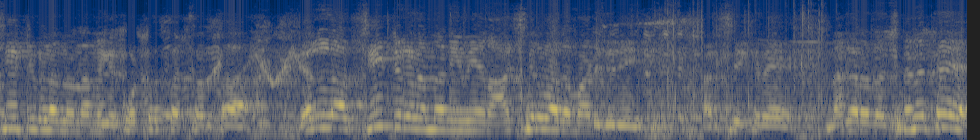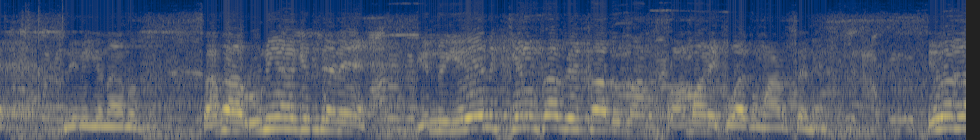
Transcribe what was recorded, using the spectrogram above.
ಸೀಟುಗಳನ್ನು ನಮಗೆ ಕೊಟ್ಟಿರ್ತಕ್ಕಂಥ ಎಲ್ಲ ಸೀಟುಗಳನ್ನು ನೀವೇನು ಆಶೀರ್ವಾದ ಮಾಡಿದಿರಿ ಅರ್ಸಿಕರೆ ನಗರದ ಜನತೆ, ನಿಮಗೆ ನಾನು ಸದಾ ಋಣಿಯಾಗಿದ್ದೇನೆ. ಇನ್ನು ಏನು ಕೆಲಸ ಬೇಕಾದರೂ ನಾನು ಪ್ರಾಮಾಣಿಕವಾಗಿ ಮಾಡ್ತೇನೆ. ಇವಾಗ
